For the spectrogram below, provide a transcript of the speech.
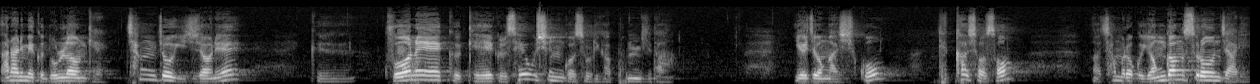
하나님의 그 놀라운 계획, 창조 이전에 그 구원의 그 계획을 세우신 것을 우리가 봅니다. 예정하시고 택하셔서 참으로 그 영광스러운 자리,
